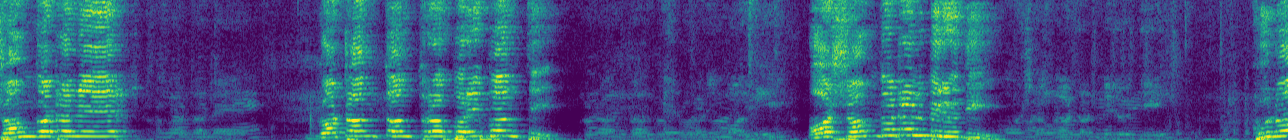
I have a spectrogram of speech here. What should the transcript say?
সংগঠনের সংগঠনে গঠনতন্ত্র পরিপন্থী গণতন্ত্রের পরিপন্থী ও সংগঠন বিরোধী, কোনো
